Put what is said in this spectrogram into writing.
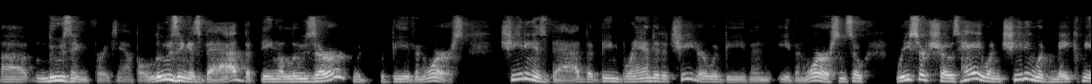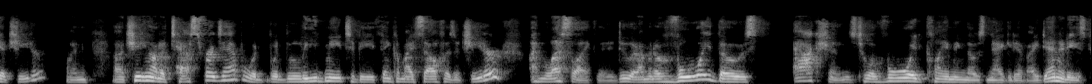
uh, losing, for example. Losing is bad, but being a loser would, would be even worse. Cheating is bad, but being branded a cheater would be even, even worse. And so research shows, hey, when cheating would make me a cheater, when uh, cheating on a test, for example, would, would lead me to be think of myself as a cheater, I'm less likely to do it. I'm going to avoid those actions to avoid claiming those negative identities.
